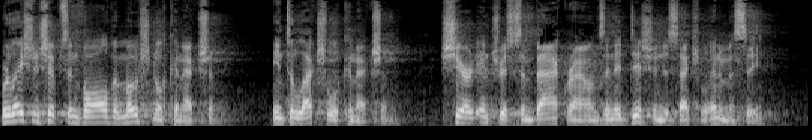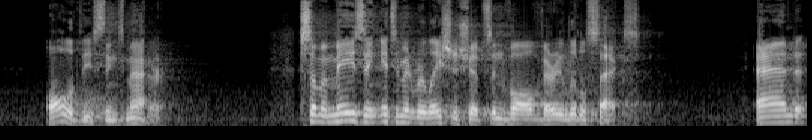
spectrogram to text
Relationships involve emotional connection intellectual connection, shared interests and backgrounds, in addition to sexual intimacy. All of these things matter. Some amazing intimate relationships involve very little sex. And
